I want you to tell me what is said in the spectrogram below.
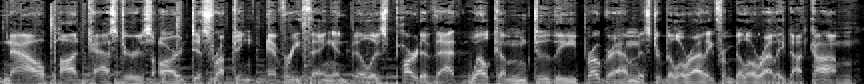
Now, podcasters are disrupting everything, and Bill is part of that. Welcome to the program, Mr. Bill O'Reilly from BillO'Reilly.com.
